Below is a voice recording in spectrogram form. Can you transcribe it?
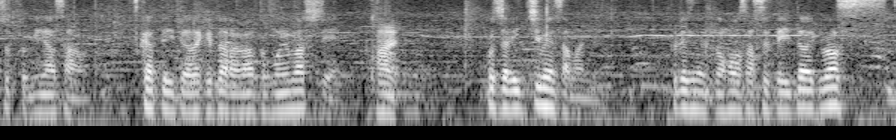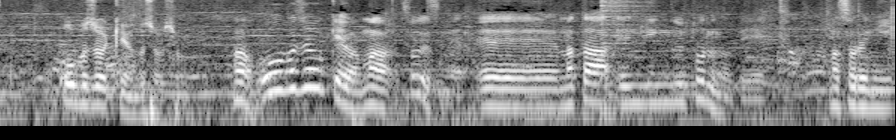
ちょっと皆さん使っていただけたらなと思いましていはい。こちら1名様にプレゼントの方させていただきます、応募条件はどうしましょう？まあ、応募条件はまあそうですね、えーまたエンディング撮るので、まあ、それに、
